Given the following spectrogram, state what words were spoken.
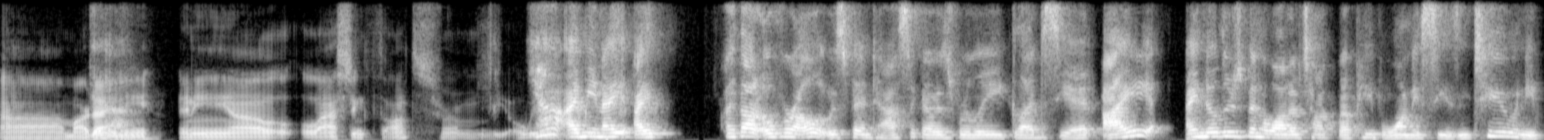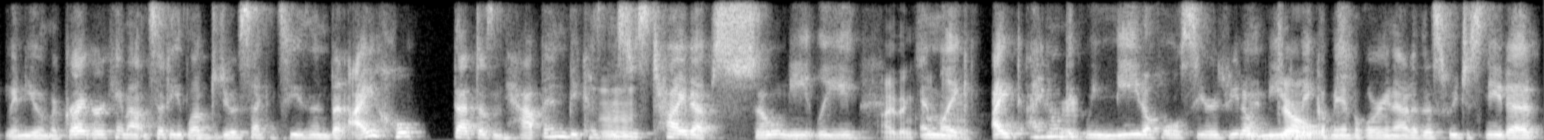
Uh, Marta, yeah. any any uh, lasting thoughts from the? Obi-Wan yeah, I mean, I I I thought overall it was fantastic. I was really glad to see it. I I know there's been a lot of talk about people wanting season two, and even Ewan McGregor came out and said he'd love to do a second season. But I hope that doesn't happen because mm. this was tied up so neatly. I think so. And like too. I I don't mm. think we need a whole series. We don't we need don't. to make a Mandalorian out of this. We just need a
